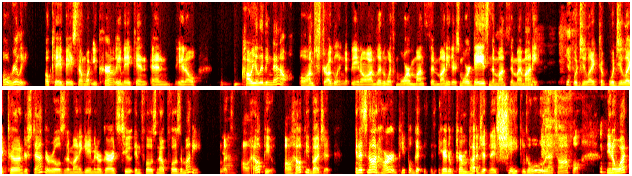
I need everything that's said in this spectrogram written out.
Oh, really? Okay, based on what you currently make and and you know, how are you living now? Oh, I'm struggling. You know, I'm living with more month than money. There's more days in the month than my money. Yeah. Would you like to would you like to understand the rules of the money game in regards to inflows and outflows of money? let's. I'll help you. I'll help you budget. And it's not hard. People get hear the term budget and they shake and go, "Oh, that's awful." You know what?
